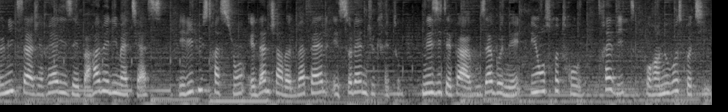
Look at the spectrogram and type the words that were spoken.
le mixage est réalisé par Amélie Mathias et l'illustration est d'Anne-Charlotte Vappel et Solène Ducréto. N'hésitez pas à vous abonner et on se retrouve très vite pour un nouveau spotting.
